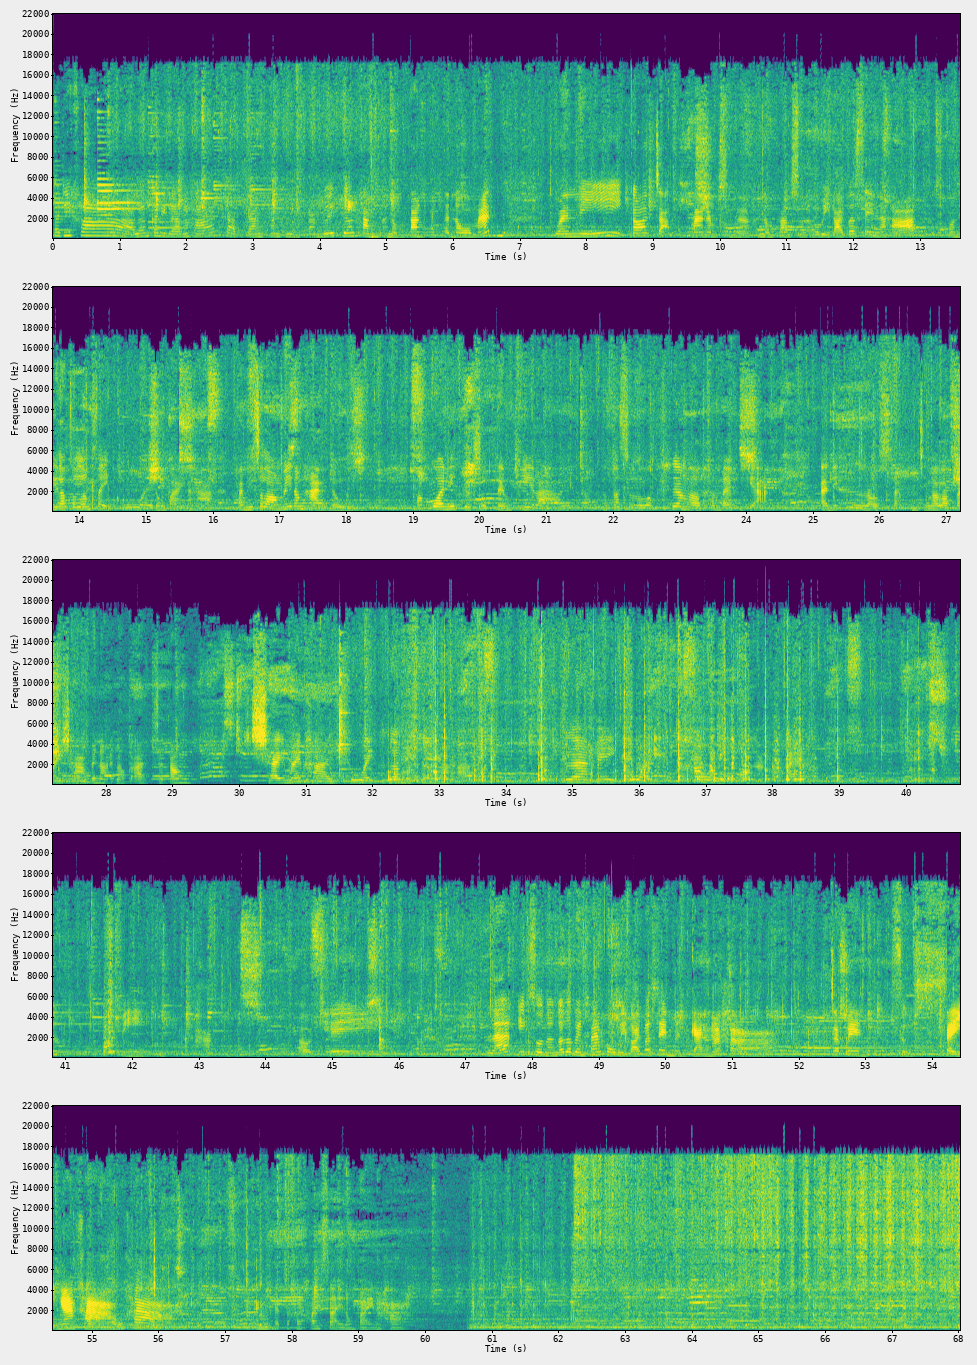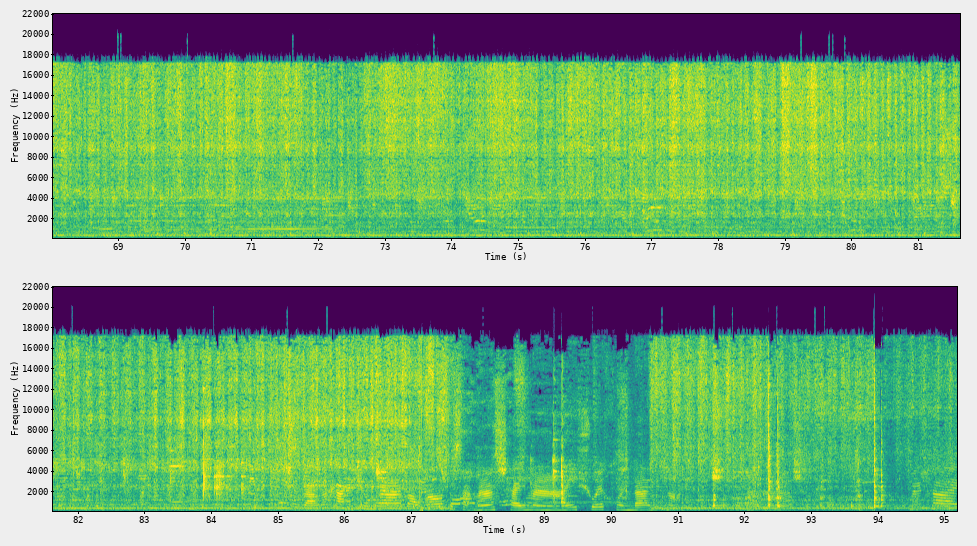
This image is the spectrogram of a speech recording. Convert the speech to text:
สวัสดีค่ะ เริ่มกันอีกแล้วนะคะ กับการทำขนมปังด้วยเครื่องทำขนมปังอัตโนมัติ วันนี้ก็จะมานำเสนอขนมปังสูตรโฮลวีร้อยเปอร์เซ็นต์นะคะ ตอนนี้เราจะเริ่มใส่กล้วยลงไปนะคะ ครั้งนี้จะลองไม่ต้องหั่นดูเพราะกล้วยนี่คือสุกเต็มที่แล้วแล้วก็จะรู้ว่าเครื่องเราทำได้ทุกอย่างอันนี้คือเราใส่จริงๆแล้วเราใส่ช้าไปหน่อย เราก็อาจจะต้อง ใช้ไม้พายช่วยเครื่องนิดนึงนะคะ เพื่อให้กล้วยเข้าเนื้อกับแป้งนี่พักโอเคและอีกส่วนหนึ่งก็จะเป็นแป้งโควิดร้อยเปอร์เซ็นต์เหมือนกันนะคะ จะเป็นสูตรใส่งาขาวค่ะ อันนี้ก็จะค่อยๆใส่ลงไปนะคะ สามารถใช้ไม้ช่วยคนได้นิดหน่อยนะคะไม้พาย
